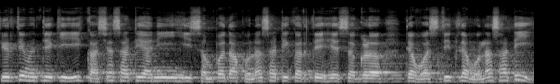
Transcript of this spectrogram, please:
कीर्ती म्हणते की ही कशासाठी आणि ही संपदा कोणासाठी करते हे सगळं? त्या वस्तीतल्या मुलासाठी?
